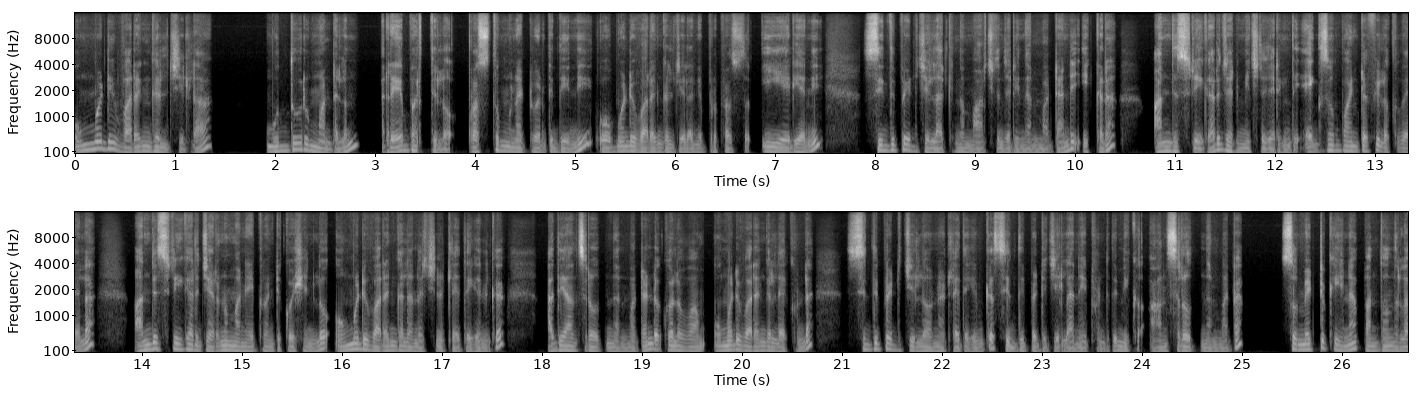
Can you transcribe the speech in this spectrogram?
ఉమ్మడి వరంగల్ జిల్లా ముద్దూరు మండలం రేబర్తిలో ప్రస్తుతం ఉన్నటువంటి దీన్ని ఉమ్మడి వరంగల్ జిల్లాని ఇప్పుడు ప్రస్తుతం ఈ ఏరియాని సిద్దిపేట జిల్లా కింద మార్చడం జరిగింది అనమాట అండి. ఇక్కడ అందశ్రీ గారు జన్మించడం జరిగింది. ఎగ్జామ్ పాయింట్ ఆఫ్ వ్యూ ఒకవేళ అందశ్రీ గారి జననం అనేటువంటి క్వశ్చన్లో ఉమ్మడి వరంగల్ అని వచ్చినట్లయితే కనుక అదే ఆన్సర్ అవుతుంది అనమాట అండి. ఒకవేళ ఉమ్మడి వరంగల్ లేకుండా సిద్దిపేట జిల్లా ఉన్నట్లయితే కనుక సిద్దిపేట జిల్లా అనేటువంటిది మీకు ఆన్సర్ అవుతుంది అనమాట సో మెట్టుకైన పంతొమ్మిది వందల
